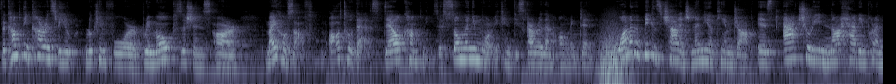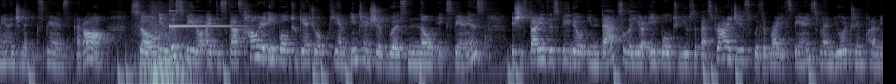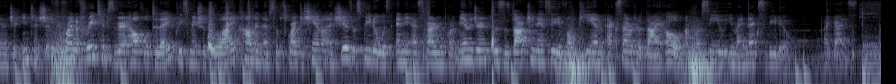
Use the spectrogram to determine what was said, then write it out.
The company currently looking for remote positions are Microsoft, Autodesk, Dell companies, there's so many more. You can discover them on LinkedIn. One of the biggest challenge landing a PM job is actually not having product management experience at all. So in this video, I discuss how you're able to get your PM internship with no experience. You should study this video in depth so that you're able to use the best strategies with the right experience to land your dream product manager internship. If you find the free tips very helpful today, please make sure to like, comment, and subscribe to the channel and share this video with any aspiring product manager. This is Dr. Nancy from PMAccelerator.io. I'm gonna see you in my next video. Bye guys.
